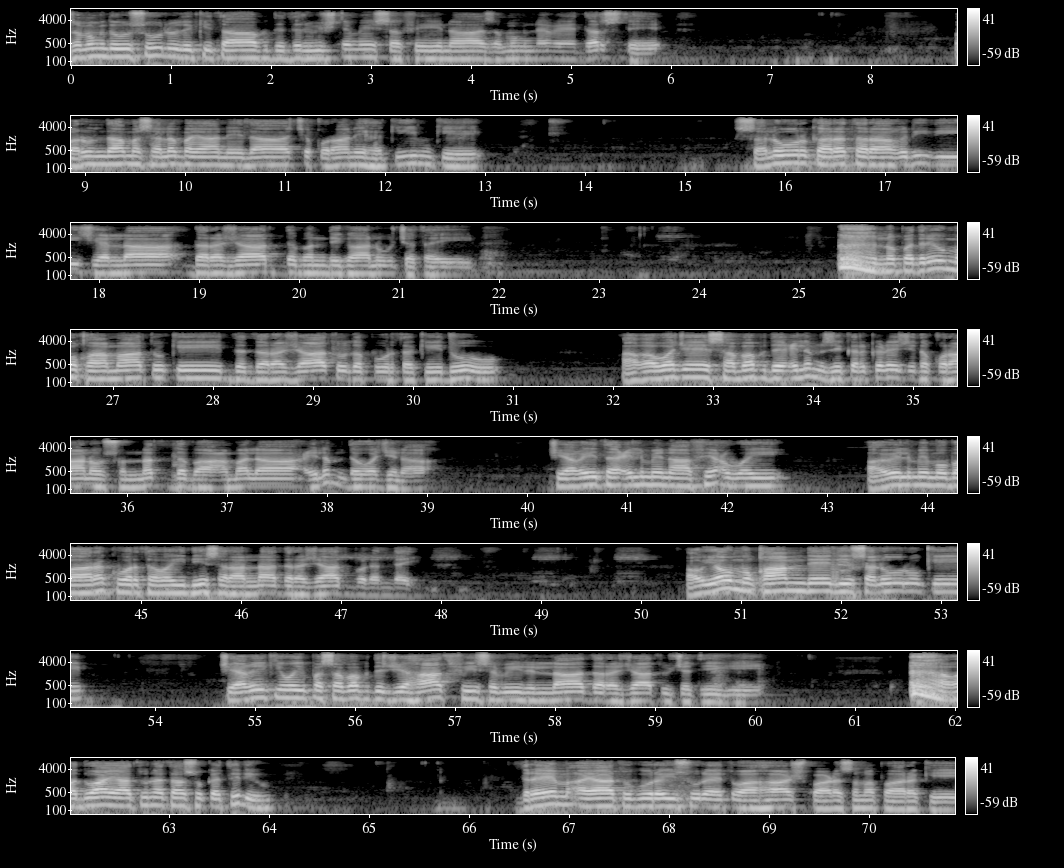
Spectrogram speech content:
زمونږ د اصول د کتاب د درويشتمې صفحې نه زمونږ نوې درس ته پروندا مسله بیانې دا چې قران حکیم کې سلور کرت راغلی دی چې الله درجات د بندګانو چتای نو پدریو مقاماتو کې د درجاتو د پورته کېدو هغه وجه سبب د علم ذکر کړي چې د قران او سنت د با عمل علم د وجنا چی هغی ته علم نافع وایی او علم مبارک ورته وایی دی سره الله درجات بلندی او یو مقام دی دی سلورو کی چی هغی کی وای په سبب د جهاد فی سبیل الله درجات چتیږي هغه دعا یاتونه تاسو کتلیو دریم آیات وګورئ سوره طه 14 پارا کې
